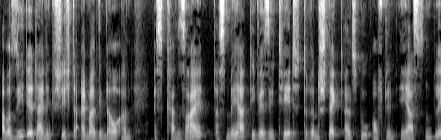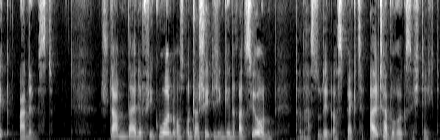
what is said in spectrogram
Aber sieh dir deine Geschichte einmal genau an. Es kann sein, dass mehr Diversität drinsteckt, als du auf den ersten Blick annimmst. Stammen deine Figuren aus unterschiedlichen Generationen? Dann hast du den Aspekt Alter berücksichtigt.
